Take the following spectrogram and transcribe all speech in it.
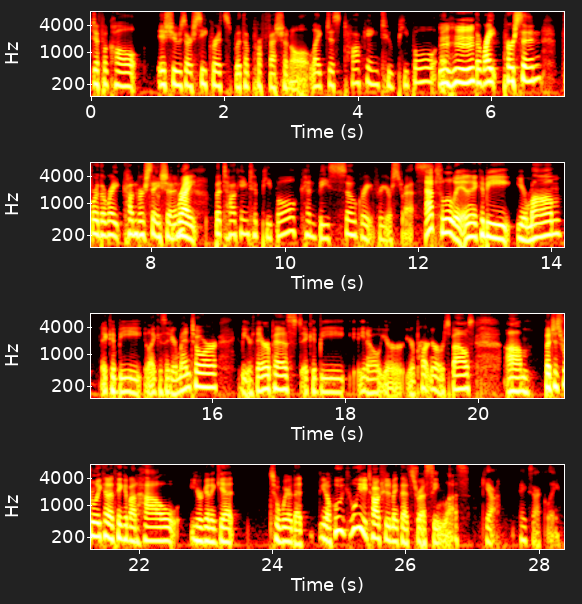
difficult issues or secrets with a professional, like just talking to people, uh, Mhm. the right person for the right conversation. right, But talking to people can be so great for your stress. absolutely, and it could be your mom, it could be like I said, your mentor, it could be your therapist, it could be you know your your partner or spouse, um, but just really kind of think about how you're going to get to where that you know who who can you talk to to make that stress seem less. Yeah, exactly.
